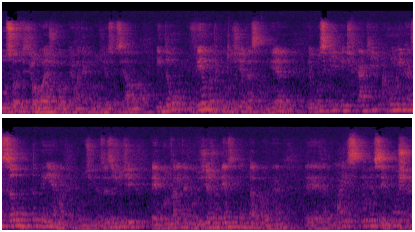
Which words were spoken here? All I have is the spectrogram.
o soro fisiológico é uma tecnologia social. Então, vendo a tecnologia dessa maneira, eu consegui identificar que a comunicação também é uma tecnologia. Às vezes a gente, é, quando fala em tecnologia, já pensa em computador, né? É, mas eu pensei, puxa,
